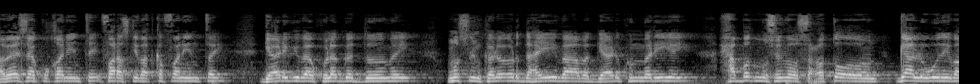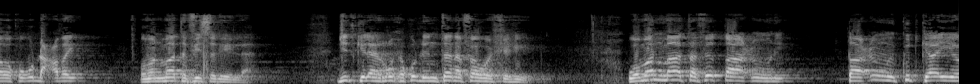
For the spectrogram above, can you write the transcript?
Abeesaa ku qaniintay faraskii baad ka faniintay gaadhigii baa kula gadoomay muslim kaloo ordahayay baaba gaadhi ku mariyey xabad muslimoo socoto oon gaal loo waday baaba kugu dhacday. Waman maata fii sabiili اllah jidka ilahay ruuxu ku dhintana fahuwa shahiid. Waman maata fi aacuuni aacuun kudkaa iyo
